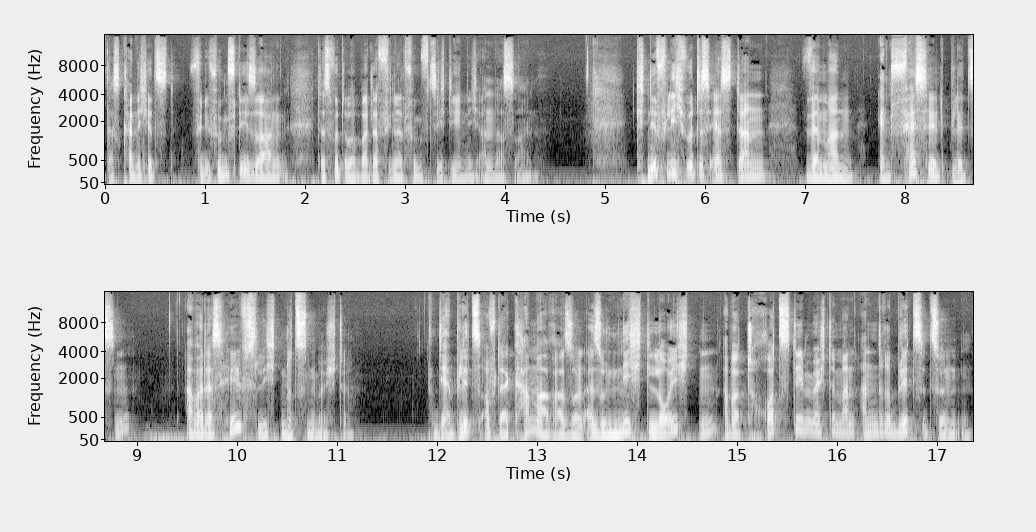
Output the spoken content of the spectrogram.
Das kann ich jetzt für die 5D sagen, das wird aber bei der 450D nicht anders sein. Knifflig wird es erst dann, wenn man entfesselt blitzen, aber das Hilfslicht nutzen möchte. Der Blitz auf der Kamera soll also nicht leuchten, aber trotzdem möchte man andere Blitze zünden.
